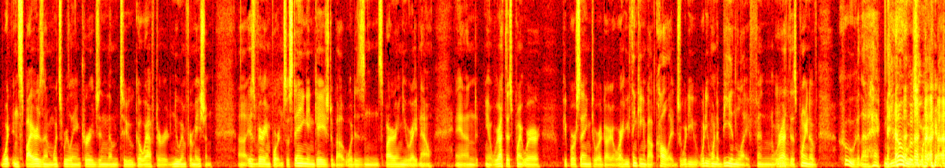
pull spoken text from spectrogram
what inspires them what's really encouraging them to go after new information uh, is very important so staying engaged about what is inspiring you right now and you know, we're at this point where people are saying to our daughter, "Are you thinking about college? What do you What do you want to be in life?" And we're mm. at this point of who the heck knows where,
